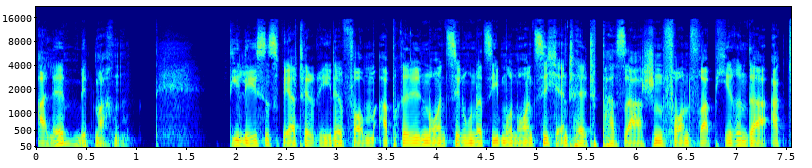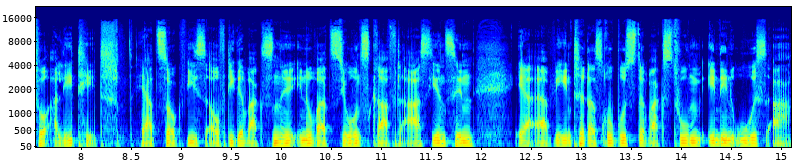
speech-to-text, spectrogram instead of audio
alle mitmachen. Die lesenswerte Rede vom April 1997 enthält Passagen von frappierender Aktualität. Herzog wies auf die gewachsene Innovationskraft Asiens hin. Er erwähnte das robuste Wachstum in den USA.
